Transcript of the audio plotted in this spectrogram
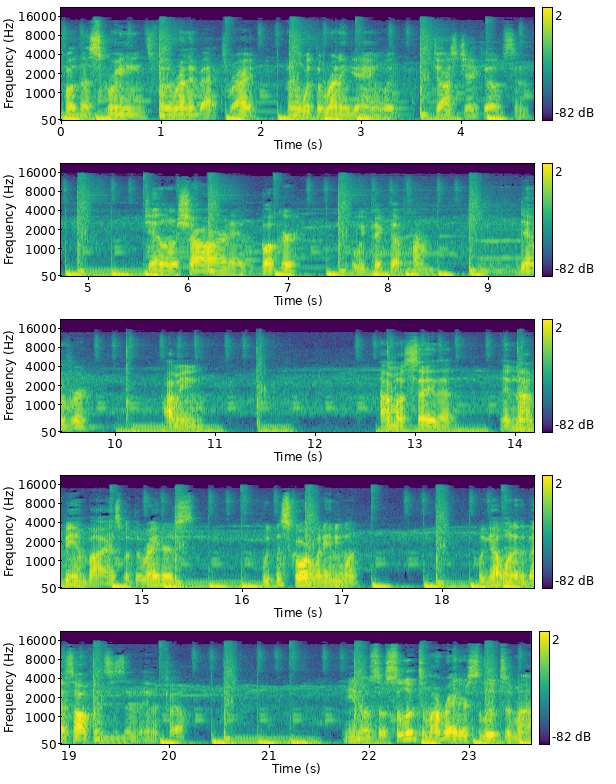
for the screens, for the running backs, right? And with the running game with Josh Jacobs and Jalen Richard and Booker, who we picked up from Denver. I mean, I must say that, and not being biased, but the Raiders, we can score with anyone. We got one of the best offenses in the NFL. You know, so salute to my Raiders. Salute to my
